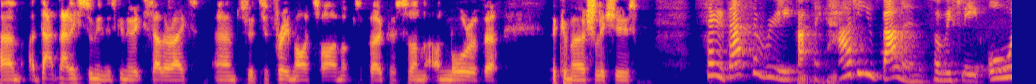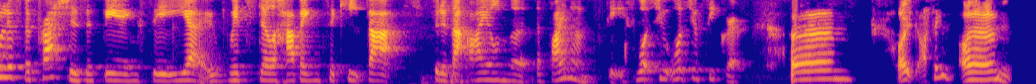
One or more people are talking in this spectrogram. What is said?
um, that that is something that's going to accelerate um, to, to free my time up to focus on on more of the the commercial issues. So that's a really fascinating. How do you balance, obviously, all of the pressures of being CEO with still having to keep that sort of that eye on the, the finance piece? What's your What's your secret? Um, I, I think um,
